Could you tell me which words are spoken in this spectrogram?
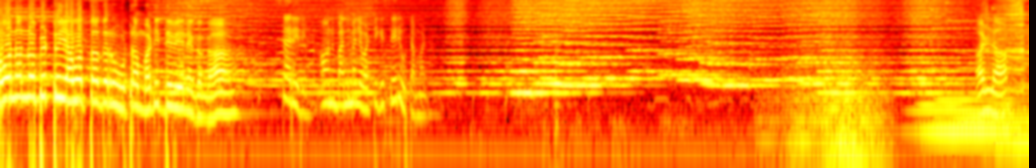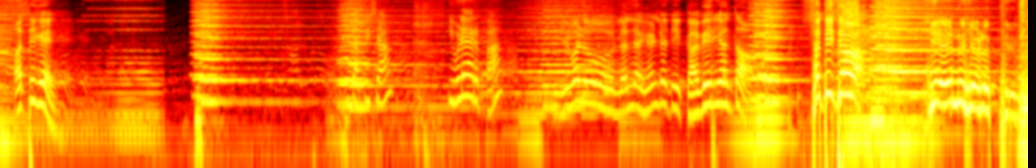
ಅವನನ್ನು ಬಿಟ್ಟು ಯಾವತ್ತಾದರೂ ಊಟ ಮಾಡಿದ್ದೇವೇನೆ ಗಂಗಾ? ಸರಿ ರೀ ಅವನು ಬಂದ್ಮೇಲೆ ಒಟ್ಟಿಗೆ ಸೇರಿ ಊಟ ಮಾಡಿ. ಅಣ್ಣ ಅತ್ತಿಗೆ. ಇವಳೇ ಯಾರಪ್ಪ? ಇವಳು ನನ್ನ ಹೆಂಡತಿ ಕಾವೇರಿ ಅಂತ. ಸತೀಶ ಏನು ಹೇಳುತ್ತಿರುವೆ?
